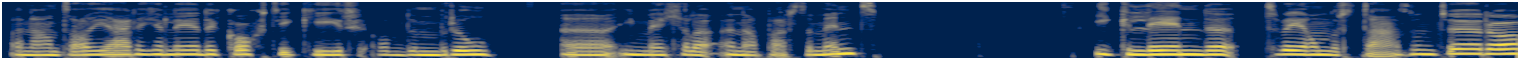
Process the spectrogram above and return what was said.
een aantal jaren geleden kocht ik hier op de Brul uh, in Mechelen een appartement. Ik leende 200.000 euro.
